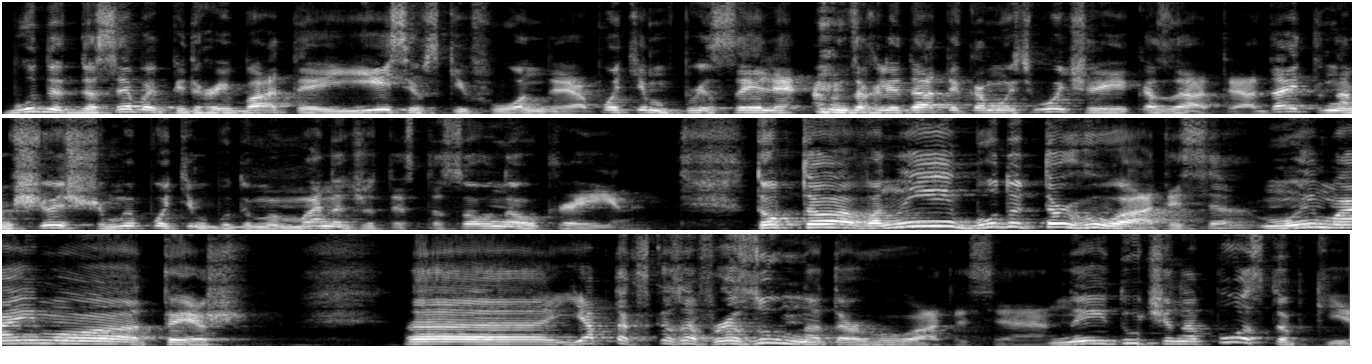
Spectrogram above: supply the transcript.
буде до себе підгрібати єсівські фонди, а потім в Брюсселі заглядати комусь в очі і казати: а дайте нам щось, що ми потім будемо менеджити стосовно України. Тобто вони будуть торгуватися. Ми маємо теж. Е, я б так сказав, розумно торгуватися, не йдучи на поступки,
